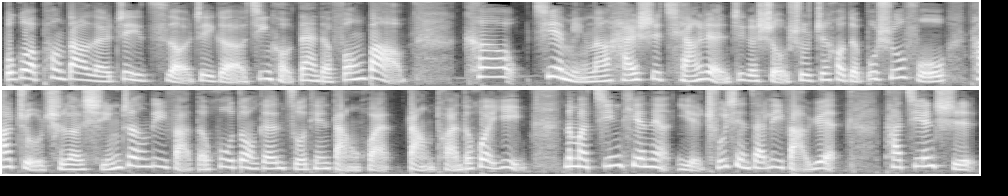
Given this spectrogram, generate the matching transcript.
不过碰到了这一次哦，这个进口蛋的风暴，柯建铭呢还是强忍这个手术之后的不舒服，他主持了行政立法的互动，跟昨天党环党团的会议。那么今天呢，也出现在立法院，他坚持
